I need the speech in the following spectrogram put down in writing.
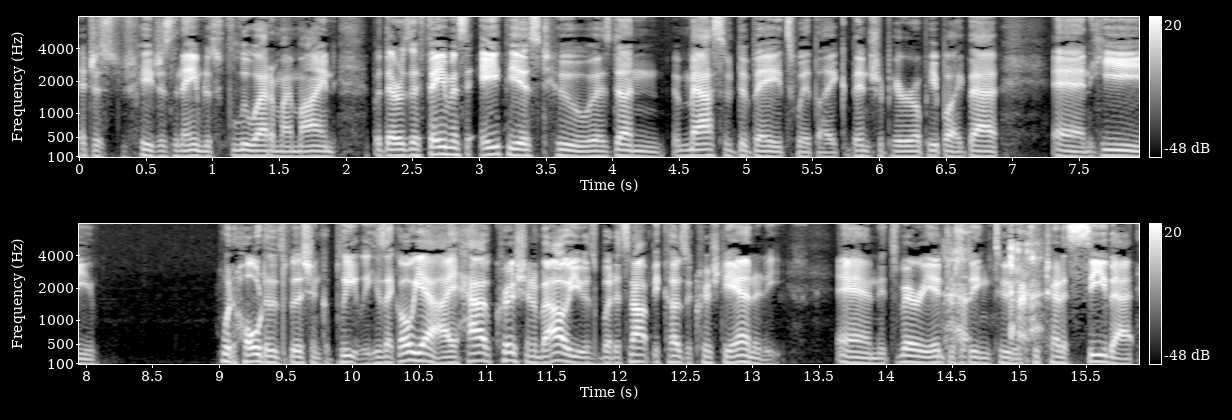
it just he just the name just flew out of my mind. But there is a famous atheist who has done massive debates with like Ben Shapiro, people like that, and he would hold to this position completely. He's like, Oh yeah, I have Christian values, but it's not because of Christianity. And it's very interesting to, to try to see that.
